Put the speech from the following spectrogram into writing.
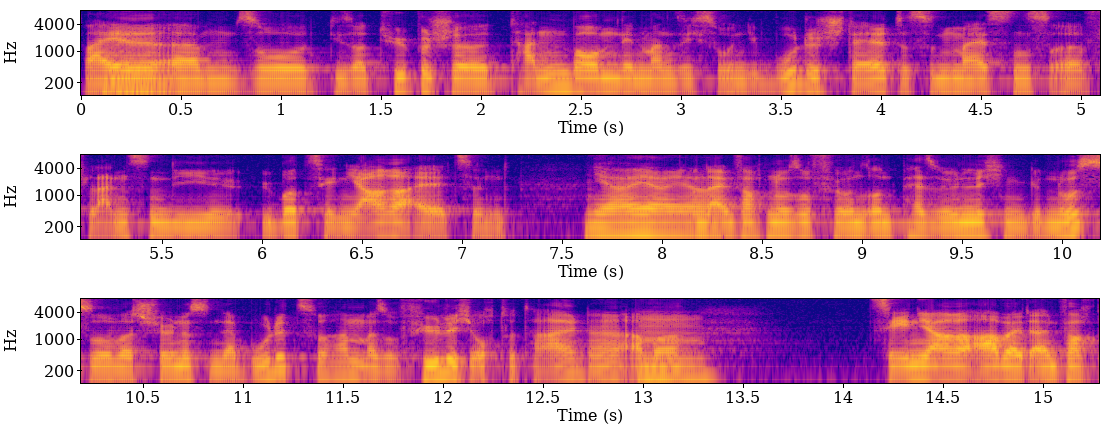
Weil Mhm. ähm, so dieser typische Tannenbaum, den man sich so in die Bude stellt, das sind meistens äh, Pflanzen, die über zehn Jahre alt sind. Ja, ja, ja. Und einfach nur so für unseren persönlichen Genuss, so was Schönes in der Bude zu haben. Also fühle ich auch total, ne? aber Mhm. zehn Jahre Arbeit einfach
